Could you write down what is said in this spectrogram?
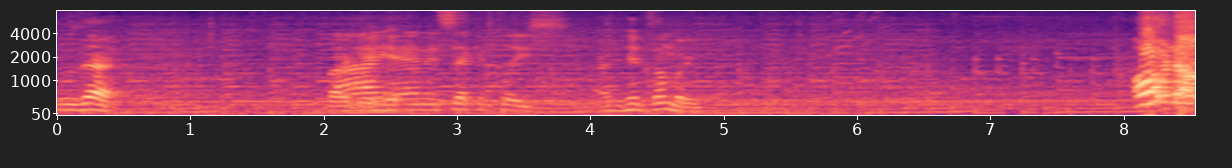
Who's that? I am in second place. I hit somebody. Oh no,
